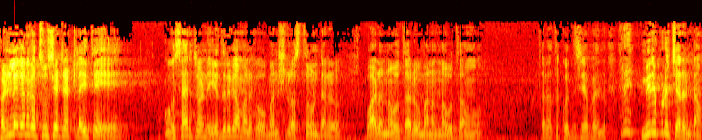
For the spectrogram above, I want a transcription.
కళ్ళే గనక చూసేటట్లయితే ఒక్కొక్కసారి చూడండి ఎదురుగా మనకు మనుషులు వస్తూ ఉంటారు. వాళ్ళు నవ్వుతారు మనం నవ్వుతాము. తర్వాత కొద్దిసేపు అయింది అరే మీరు ఎప్పుడు వచ్చారంటాం?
